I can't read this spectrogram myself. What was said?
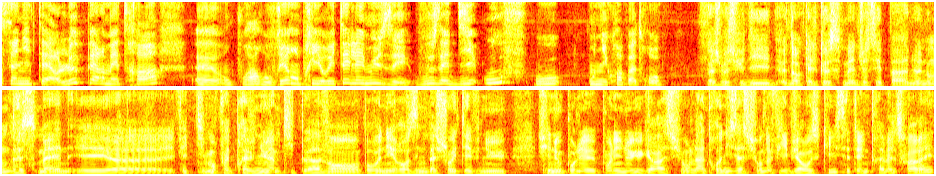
sanitaire le permettra, euh, on pourra rouvrir en priorité les musées. Vous êtes dit ouf ou on n'y croit pas trop? Je me suis dit, dans quelques semaines, je ne sais pas le nombre de semaines, et euh, effectivement, il faut être prévenu un petit peu avant pour venir. Rosine Bachot était venue chez nous pour l'inauguration, l'intronisation de Philippe Jarouski, c'était une très belle soirée.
